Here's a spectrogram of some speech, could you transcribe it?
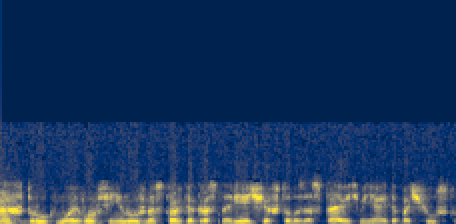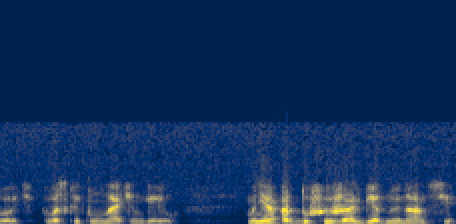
«Ах, друг мой, вовсе не нужно столько красноречия, чтобы заставить меня это почувствовать», — воскликнул Найтингейл. «Мне от души жаль бедную Нанси,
